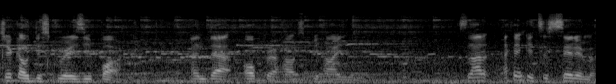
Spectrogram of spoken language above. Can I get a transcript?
Check out this crazy park and that opera house behind me. It's not, I think it's a cinema.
